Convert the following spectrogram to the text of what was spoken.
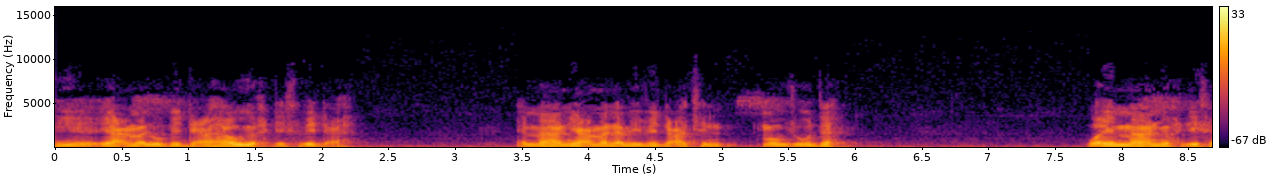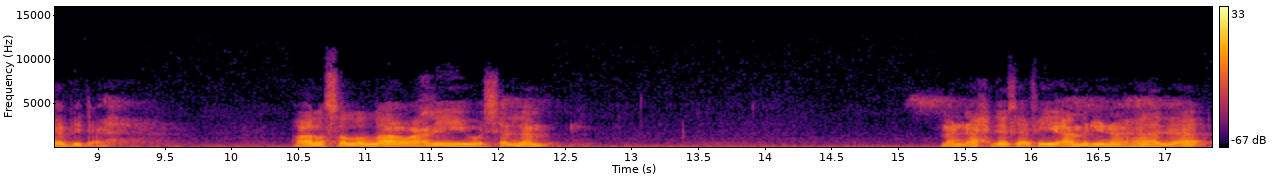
يعمل بدعة أو يحدث بدعة. إما أن يعمل ببدعة موجودة وإما أن يحدث بدعة. قال صلى الله عليه وسلم من أحدث في أمرنا هذا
